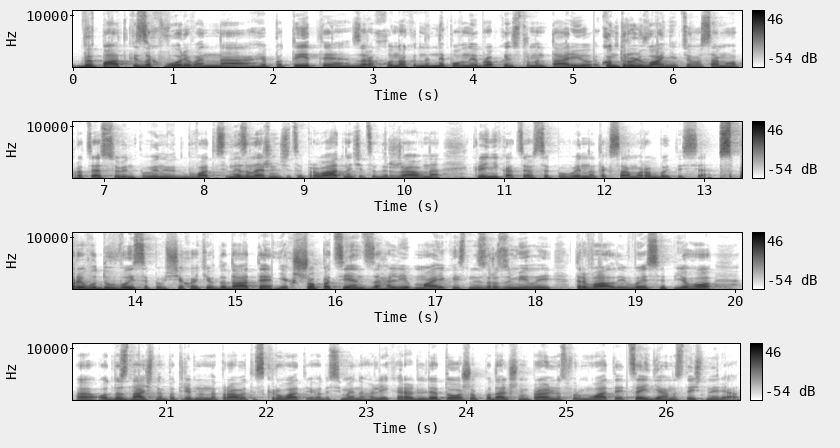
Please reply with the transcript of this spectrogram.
випадки захворювань на гепатити за рахунок неповної обробки інструментарію. Контролювання цього самого процесу він повинен відбуватися незалежно, чи це приватна, чи це державна клініка. Це все повинно так само робитися. З приводу висипів ще хотів додати: якщо пацієнт взагалі має якийсь незрозумілий тривалий висип, його однозначно потрібно направити, скерувати його до сімейного лікаря для того, щоб в подальшому правильно сформувати цей діагностичний ряд.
